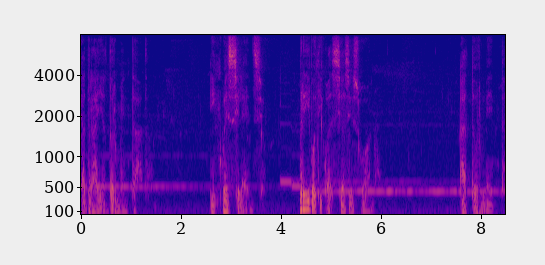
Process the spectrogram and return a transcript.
cadrai addormentato. In quel silenzio privo di qualsiasi suono. Addormentati.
